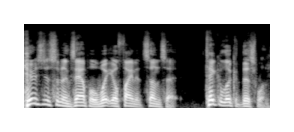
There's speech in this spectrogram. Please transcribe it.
Here's just an example of what you'll find at sunset. Take a look at this one.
